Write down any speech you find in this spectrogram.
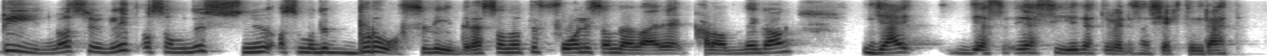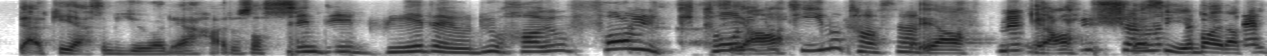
begynne med å suge litt, og så må du snu og så må du blåse videre. Sånn at du får liksom den der kladden i gang. Jeg, det, jeg sier dette veldig sånn kjekt og greit. Det er jo ikke jeg som gjør det her hos oss. Men det vet jeg jo, du har jo folk! Tony Ja. Tino tar seg av det. Ja, Men ja. Jeg sier bare at vi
